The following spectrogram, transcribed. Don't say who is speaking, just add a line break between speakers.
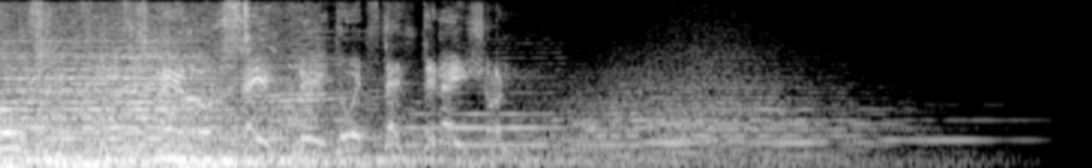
Halo, safely to its destination!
